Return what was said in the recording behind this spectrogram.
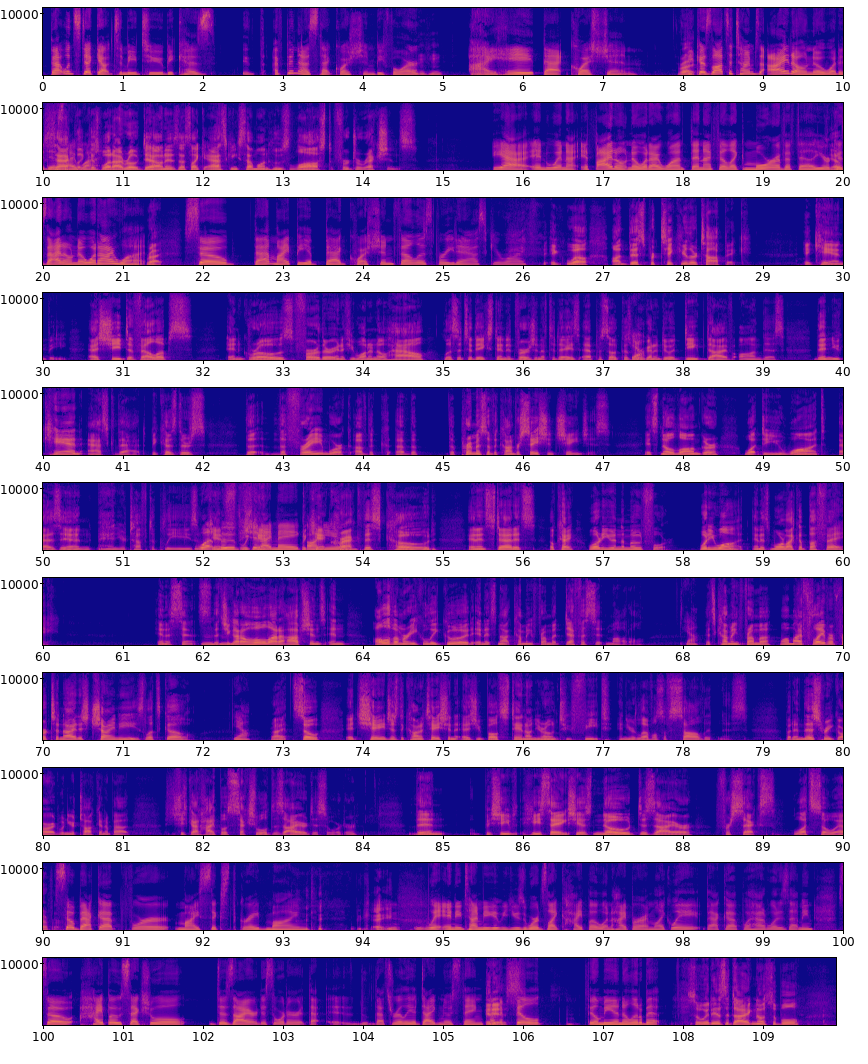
That one stuck out to me too because it, I've been asked that question before. Mm-hmm. I hate that question Right. because lots of times I don't know what it is exactly. I want. Because what I wrote down is that's like asking someone who's lost for directions. yeah, and when I if I don't know what I want, then I feel like more of a failure Yep. because I don't know what I want. Right. So that might be a bad question, fellas, for you to ask your wife. It, well, on this particular topic, it can be. As she develops and grows further, and if you want to know how, listen to the extended version of today's episode because Yeah. we're going to do a deep dive on this. Then you can ask that because there's the the framework of the of the the premise of the conversation changes. It's no longer what do you want, as in, man, you're tough to please. What can't- move we should can't- I make We can't crack this code. And instead, it's okay, what are you in the mood for? What do you want? And it's more like a buffet in a sense that Mm-hmm. you got a whole lot of options and all of them are equally good. And it's not coming from a deficit model, Yeah. it's coming from a, well, my flavor for tonight is Chinese. Let's go. Yeah. Right. So it changes the connotation as you both stand on your own two feet in your levels of solidness. But in this regard, when you're talking about she's got hyposexual desire disorder, then she he's saying she has no desire for sex whatsoever. So back up for my sixth grade mind. Okay. Anytime you use words like hypo and hyper, I'm like, wait, back up. What had? What does that mean? So hyposexual desire disorder. That uh, that's really a diagnosed thing. It Kind of fill fill me in a little bit. So it is a diagnosable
